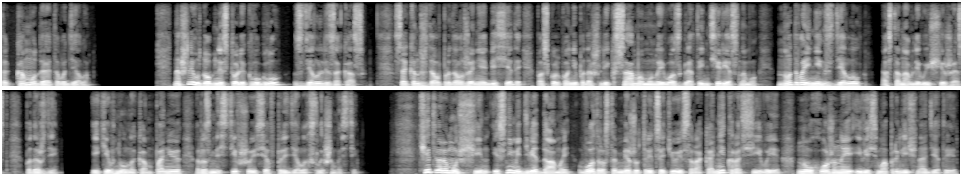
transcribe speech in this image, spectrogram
Так кому до этого дело? Нашли удобный столик в углу, сделали заказ. Секонд ждал продолжения беседы, поскольку они подошли к самому, на его взгляд, интересному, но двойник сделал останавливающий жест. «Подожди», и кивнул на компанию, разместившуюся в пределах слышимости. Четверо мужчин и с ними две дамы, возрастом между тридцатью и сорока, некрасивые, но ухоженные и весьма прилично одетые.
